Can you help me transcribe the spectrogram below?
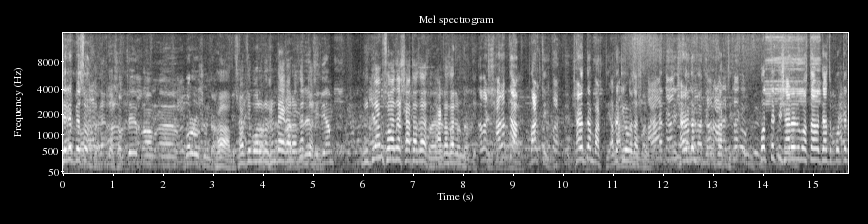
যেটা সবচেয়ে বড় রসুনটা। হ্যাঁ সবচেয়ে বড় রসুনটা এগারো হাজার মিডিয়াম। মিডিয়াম ছ হাজার সাত হাজার আট হাজারের মধ্যে। আবার সারের দাম বাড়তি। সারের দাম বাড়তি। আমরা কীভাবে চাষ করব? সারের দাম বাড়তি। প্রত্যেকটি সারের বস্তা প্রত্যেক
